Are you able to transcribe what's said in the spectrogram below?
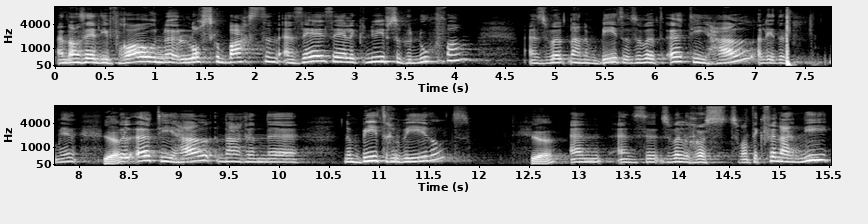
En dan zijn die vrouwen eh, losgebarsten. En zij is eigenlijk, nu heeft ze genoeg van. En ze wil naar een beter... Ze wil uit die hel... Dat, Ja. Ze wil uit die hel naar een, eh, een betere wereld. Ja. En, en ze, ze wil rust. Want ik vind haar niet,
